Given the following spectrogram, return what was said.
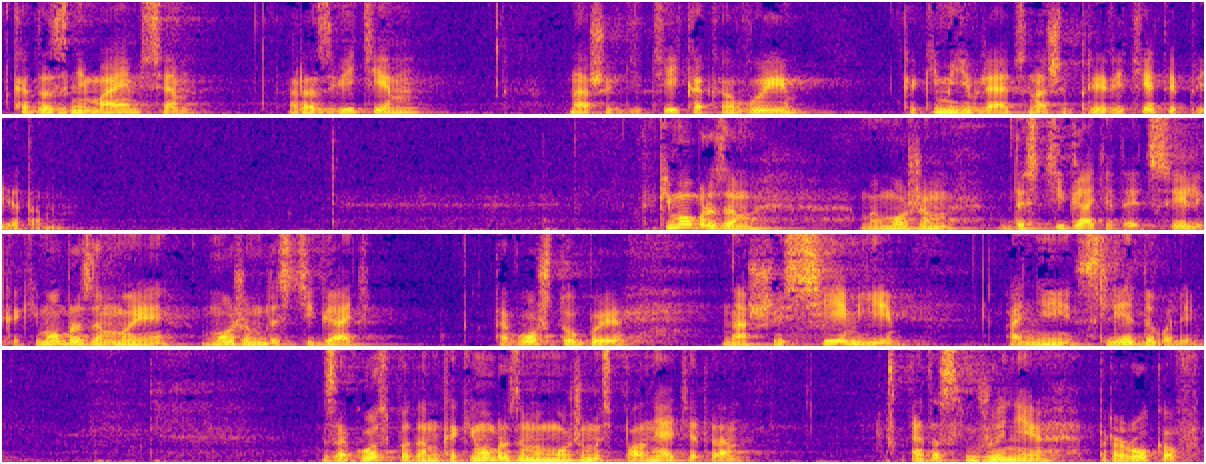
когда занимаемся развитием наших детей, каковы, какими являются наши приоритеты при этом. Каким образом мы можем достигать этой цели, каким образом мы можем достигать того, чтобы наши семьи, они следовали за Господом, каким образом мы можем исполнять это, это служение пророков.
